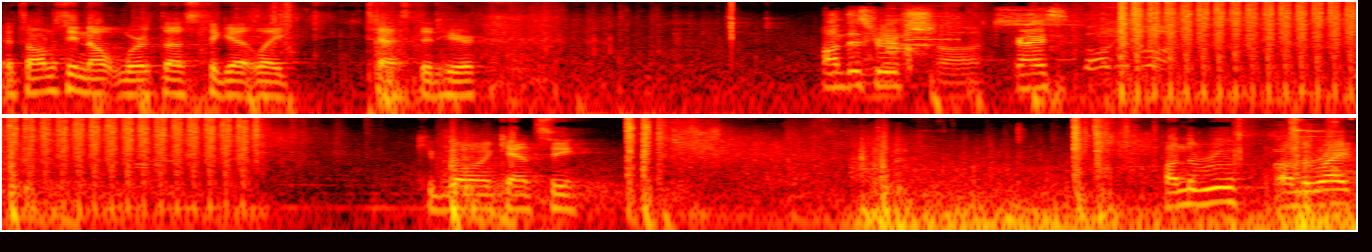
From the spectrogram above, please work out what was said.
It's honestly not worth us to get like tested here. On this roof, shots. guys. Keep going. Can't see. On the roof. On the right.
